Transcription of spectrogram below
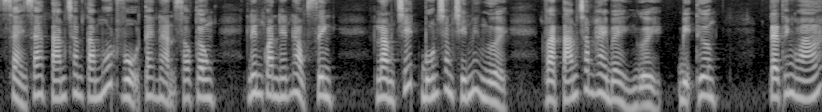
xảy ra 881 vụ tai nạn giao thông liên quan đến học sinh, làm chết 490 người và 827 người bị thương. Tại Thanh Hóa,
